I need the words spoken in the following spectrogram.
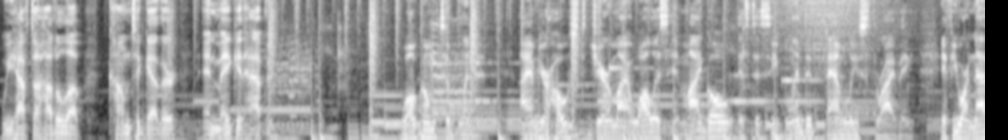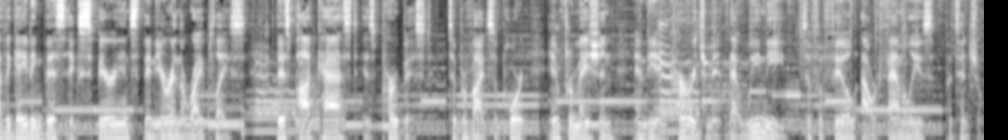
We have to huddle up, come together, and make it happen. Welcome to Blended. I am your host, Jeremiah Wallace, and my goal is to see blended families thriving. If you are navigating this experience, then you're in the right place. This podcast is purposed to provide support, information, and the encouragement that we need to fulfill our family's potential.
